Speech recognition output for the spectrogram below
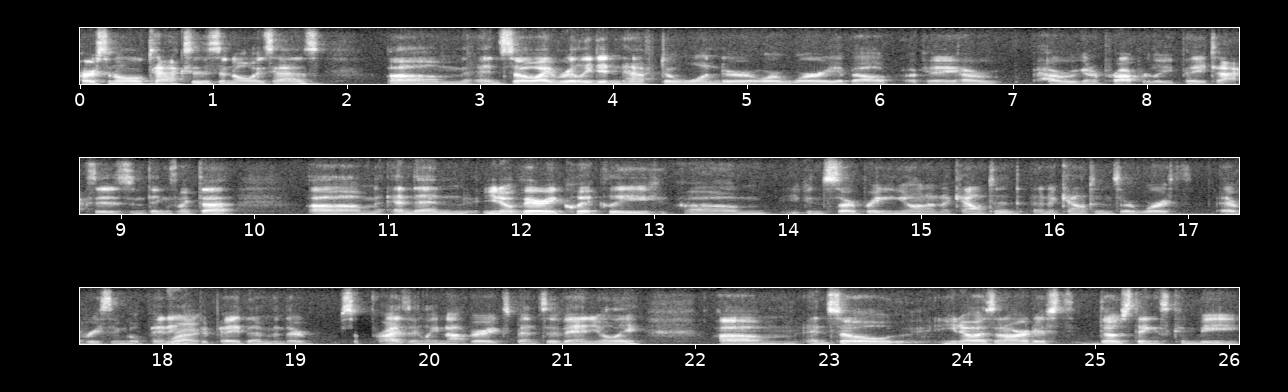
personal taxes and always has. Um, and so I really didn't have to wonder or worry about okay how how are we going to properly pay taxes and things like that. Um, and then you know very quickly um, you can start bringing on an accountant, and accountants are worth every single penny right. you could pay them, and they're surprisingly not very expensive annually. Um, and so you know as an artist, those things can be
